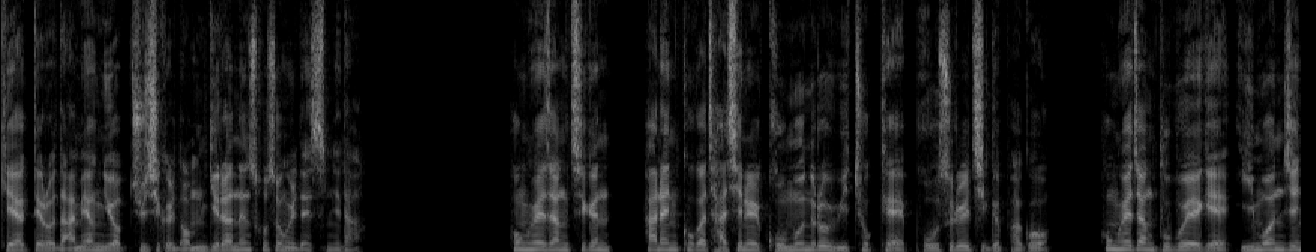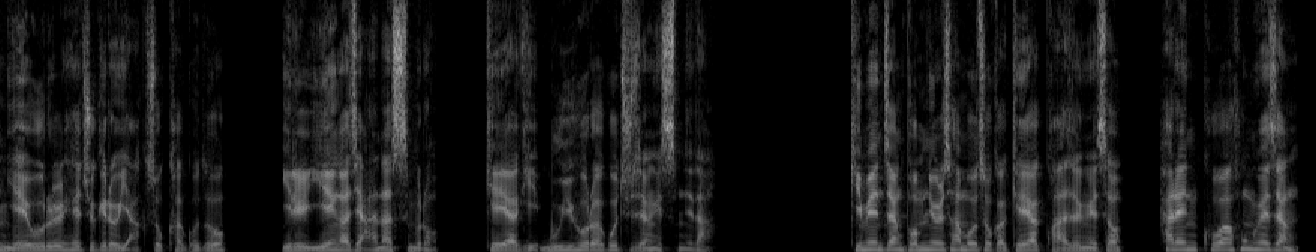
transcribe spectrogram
계약대로 남양유업 주식을 넘기라는 소송을 냈습니다. 홍 회장 측은 하렌코가 자신을 고문으로 위촉해 보수를 지급하고 홍 회장 부부에게 임원진 예우를 해주기로 약속하고도 이를 이행하지 않았으므로 계약이 무효라고 주장했습니다. 김현장 법률사무소가 계약 과정에서 하렌코와 홍 회장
